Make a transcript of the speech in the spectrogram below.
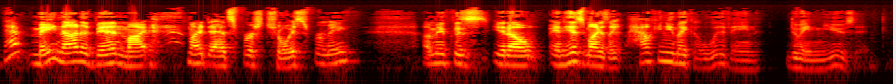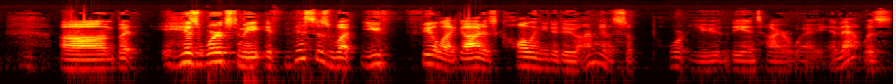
that may not have been my my dad's first choice for me. I mean, because you know, in his mind, it's like, how can you make a living doing music? Um, but his words to me if this is what you feel like God is calling you to do, I'm going to support you the entire way. And that was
